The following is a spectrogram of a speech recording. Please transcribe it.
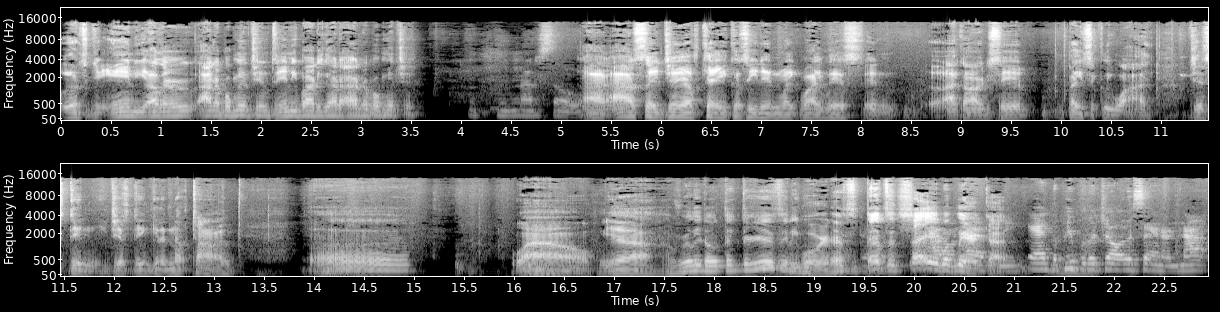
let's get any other honorable mentions. Anybody got an honorable mention? Not a soul. I I say JFK because he didn't make my list, and uh, like I already said, basically why. Just didn't just didn't get enough time. Uh, wow, yeah, I really don't think there is anymore. That's that's a shame, I don't have America. And the people that y'all are saying are not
